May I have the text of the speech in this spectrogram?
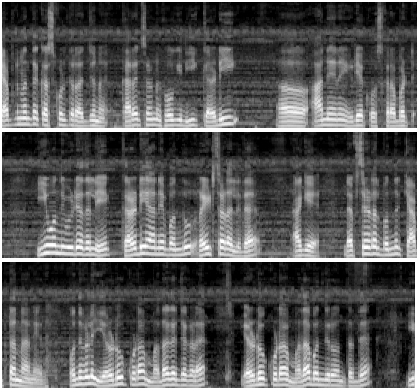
ಕ್ಯಾಪ್ಟನ್ ಅಂತ ಕರ್ಸ್ಕೊಳ್ತಾರೆ ಅರ್ಜುನ. ಕಾರ್ಯಾಚರಣೆಗೆ ಹೋಗಿದ್ದು ಈ ಕರಡಿ ಆನೆನ ಹಿಡಿಯೋಕ್ಕೋಸ್ಕರ. ಬಟ್ ಈ ಒಂದು ವಿಡಿಯೋದಲ್ಲಿ ಕರಡಿ ಆನೆ ಬಂದು ರೈಟ್ ಸೈಡಲ್ಲಿದೆ ಹಾಗೆ ಲೆಫ್ಟ್ ಸೈಡಲ್ಲಿ ಬಂದು ಕ್ಯಾಪ್ಟನ್ ಆನೆ ಇದೆ. ಬಂಧುಗಳು, ಎರಡೂ ಕೂಡ ಮದಗಜ್ಜಗಳೇ ಎರಡೂ ಕೂಡ ಮದ ಬಂದಿರುವಂಥದ್ದೇ ಈ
